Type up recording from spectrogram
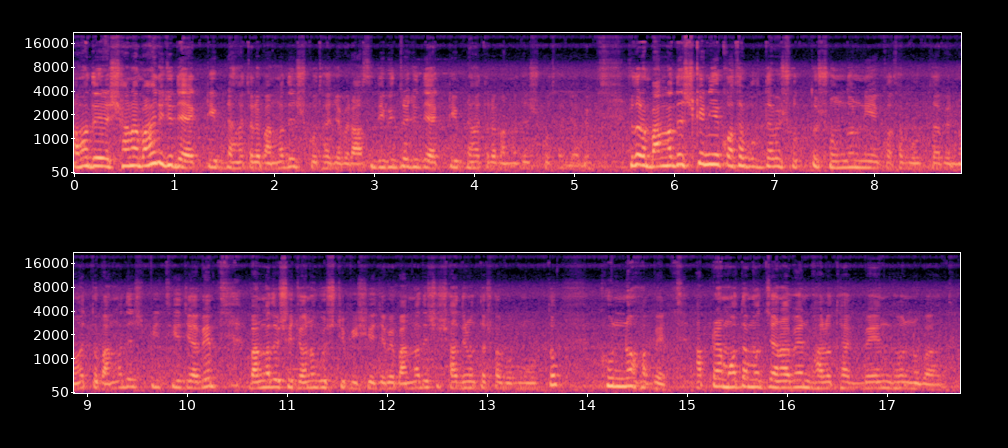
আমাদের সেনাবাহিনী যদি অ্যাক্টিভ না হয়, তাহলে বাংলাদেশ কোথায় যাবে? রাজনীতিবিদরা যদি অ্যাক্টিভ না হয়, তাহলে বাংলাদেশ কোথায় যাবে? সুতরাং বাংলাদেশকে নিয়ে কথা বলতে হবে, সত্য, সুন্দর নিয়ে কথা বলতে হবে নয়তো বাংলাদেশ পিছিয়ে যাবে, বাংলাদেশের জনগোষ্ঠী পিছিয়ে যাবে, বাংলাদেশের স্বাধীনতা সর্বমুহূর্ত ক্ষুণ্ণ হবে। আপনার মতামত জানাবেন, ভালো থাকবেন, ধন্যবাদ।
